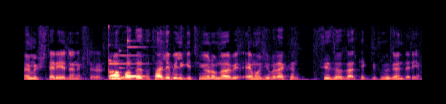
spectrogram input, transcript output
ve müşteriye dönüştürür. Daha fazla detaylı bilgi için yorumlara bir emoji bırakın. Size özel teklifimi göndereyim.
